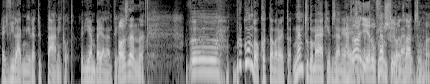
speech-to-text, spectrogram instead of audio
egy világméretű pánikot. Egy ilyen bejelentés. Az lenne? Ö, gondolkodtam rajta. Nem tudom elképzelni a Hát helyzetet. annyi ilyen nem tudom láttunk már.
